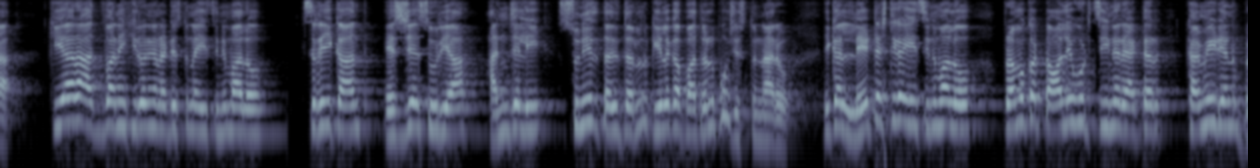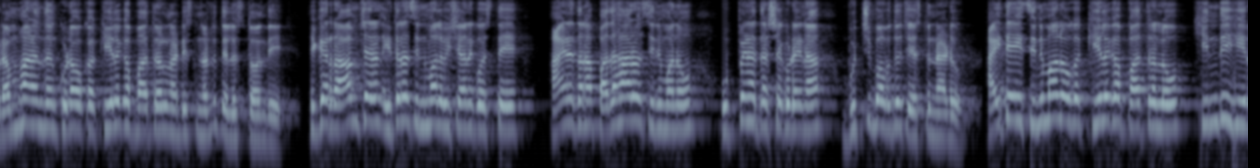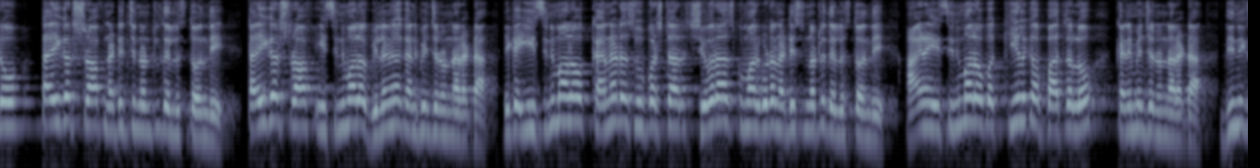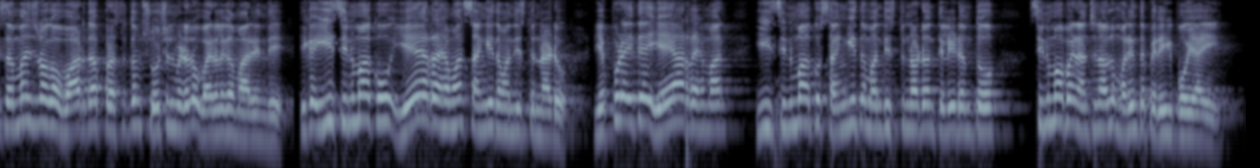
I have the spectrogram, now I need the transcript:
కియారా అద్వానీ హీరోయిన్గా నటిస్తున్న ఈ సినిమాలో శ్రీకాంత్ ఎస్జే సూర్య అంజలి సునీల్ తదితరులు కీలక పాత్రలు పోషిస్తున్నారు. ఇక లేటెస్ట్గా ఈ సినిమాలో ప్రముఖ Tollywood senior actor comedian Brahmanandam కూడా ఒక కీలక పాత్రలో నటిస్తున్నట్లు తెలుస్తోంది. ఇక రామ్ చరణ్ ఇతర సినిమాల విషయానికి వస్తే ఆయన తన పదహారో సినిమాను ఉప్పెన దర్శకుడైన బుచ్చిబాబుతో చేస్తున్నాడు. అయితే ఈ సినిమాలో ఒక కీలక పాత్రలో హిందీ హీరో టైగర్ ష్రాఫ్ నటించినట్లు తెలుస్తోంది. టైగర్ ష్రాఫ్ ఈ సినిమాలో విలన్గా కనిపించనున్నారట. ఇక ఈ సినిమాలో కన్నడ సూపర్ స్టార్ శివరాజ్ కుమార్ కూడా నటిస్తున్నట్లు తెలుస్తోంది. ఆయన ఈ సినిమాలో ఒక కీలక పాత్రలో కనిపించనున్నారట. దీనికి సంబంధించిన ఒక వార్త ప్రస్తుతం సోషల్ మీడియాలో వైరల్గా మారింది. ఇక ఈ సినిమాకు ఏఆర్ రెహమాన్ సంగీతం అందిస్తున్నాడు. ఎప్పుడైతే ఏఆర్ రెహమాన్ ఈ సినిమాకు సంగీతం అందిస్తున్నాడు అని తెలియడంతో సినిమా పైన అంచనాలు మరింత పెరిగిపోయాయి.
